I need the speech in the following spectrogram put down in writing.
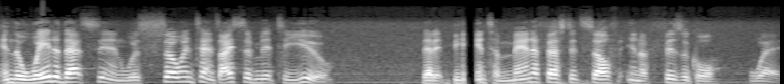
And the weight of that sin was so intense, I submit to you, that it began to manifest itself in a physical way,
